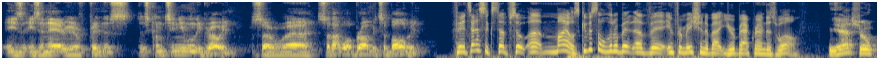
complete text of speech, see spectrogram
is is an area of print that's that's continually growing. So uh, so that what brought me to Baldwin. Fantastic stuff. So, Myles, give us a little bit of information about your background as well. Yeah, sure.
